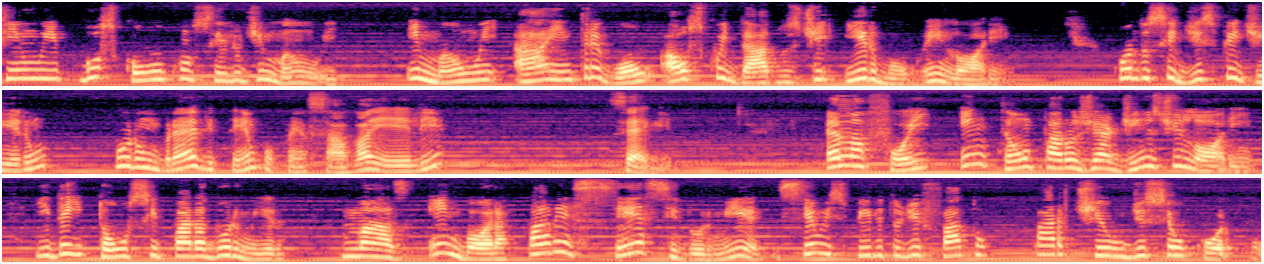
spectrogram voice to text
Finwë buscou o conselho de Manwë, e Manwë a entregou aos cuidados de Irmão em Lórien. Quando se despediram, por um breve tempo, pensava ele, segue. Ela foi então para os jardins de Lórien e deitou-se para dormir. Mas, embora parecesse dormir, seu espírito de fato partiu de seu corpo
